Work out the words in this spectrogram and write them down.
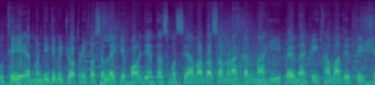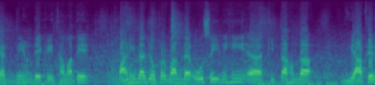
ਉੱਥੇ ਮੰਡੀ ਦੇ ਵਿੱਚ ਉਹ ਆਪਣੀ ਫਸਲ ਲੈ ਕੇ ਪਹੁੰਚਦੇ ਆ ਤਾਂ ਸਮੱਸਿਆਵਾਂ ਦਾ ਸਾਹਮਣਾ ਕਰਨਾ ਹੀ ਪੈਂਦਾ ਕਈ ਥਾਵਾਂ ਦੇ ਉੱਤੇ ਸ਼ੈੱਡ ਨਹੀਂ ਹੁੰਦੇ, ਕਈ ਥਾਵਾਂ ਤੇ ਪਾਣੀ ਦਾ ਜੋ ਪ੍ਰਬੰਧ ਹੈ ਉਹ ਸਹੀ ਨਹੀਂ ਕੀਤਾ ਹੁੰਦਾ। ਜਾਂ ਫਿਰ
